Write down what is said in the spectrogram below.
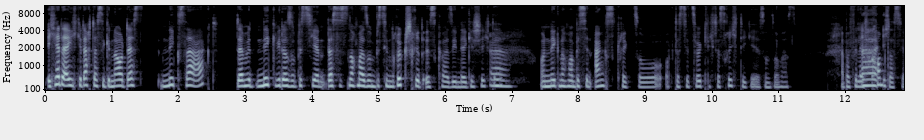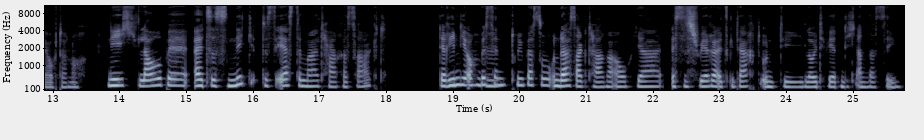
ich hätte eigentlich gedacht, dass sie genau das Nick sagt, damit Nick wieder so ein bisschen, dass es nochmal so ein bisschen Rückschritt ist quasi in der Geschichte. Ah. Und Nick nochmal ein bisschen Angst kriegt, so, ob das jetzt wirklich das Richtige ist und sowas. Aber vielleicht Ah, kommt ich- das ja auch dann noch. Nee, ich glaube, als es Nick das erste Mal Tara sagt, da reden die auch ein bisschen drüber so und da sagt Tara auch, ja, es ist schwerer als gedacht und die Leute werden dich anders sehen.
